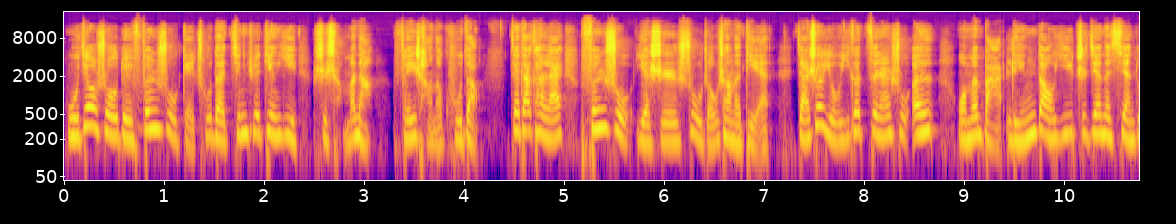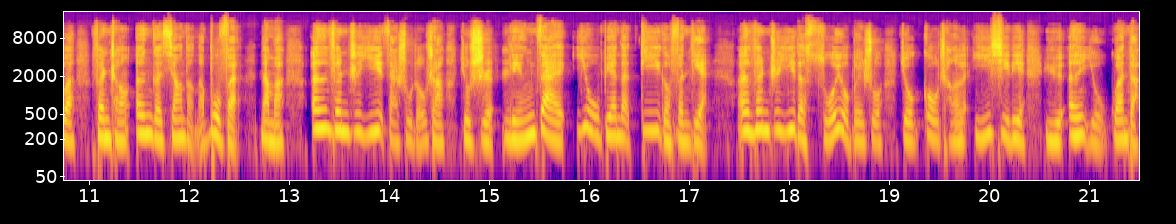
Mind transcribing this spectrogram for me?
武教授对分数给出的精确定义是什么呢？非常的枯燥。在他看来，分数也是数轴上的点。假设有一个自然数 n，我们把零到一之间的线段分成 n 个相等的部分，那么 n 分之一在数轴上就是零在右边的第一个分点，n 分之一的所有倍数就构成了一系列与 n 有关的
